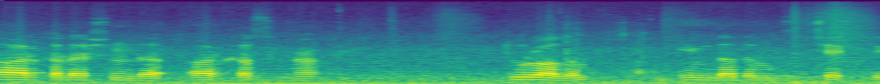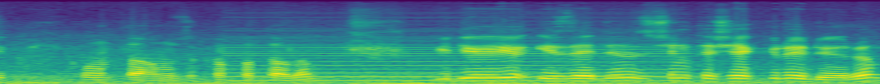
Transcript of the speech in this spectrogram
Arkadaşın da arkasına duralım. İmdadımızı çektik. Kontağımızı kapatalım. Videoyu izlediğiniz için teşekkür ediyorum.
